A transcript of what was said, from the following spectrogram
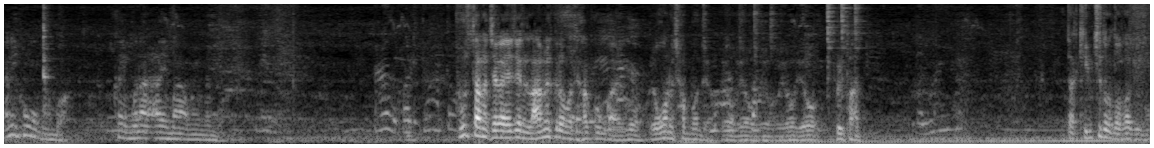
아니 홍어는 뭐, 뭐. 그냥 문화 아니 마음이 뭐. 뭐, 뭐. 부스타는 제가 예전에 라면 끓여볼 때 갖고 온 거 알고 요거는 처음 본데 요요 요 요 요 요 불판. 자 김치도 넣어가지고.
